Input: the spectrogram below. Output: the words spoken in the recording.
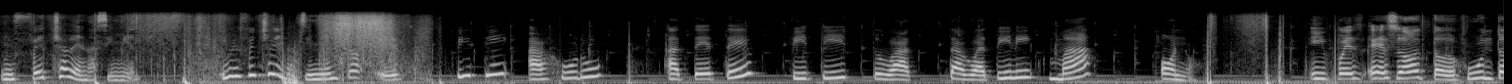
mi fecha de nacimiento. Y mi fecha de nacimiento es Piti Ahuru Atete Piti Taguatini Ma Ono. Y pues eso todo junto.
